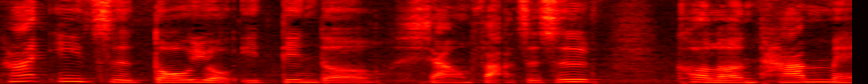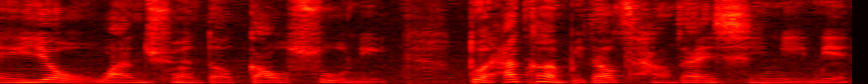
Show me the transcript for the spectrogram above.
他一直都有一定的想法，只是可能他没有完全的告诉你。对，他可能比较藏在心里面，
